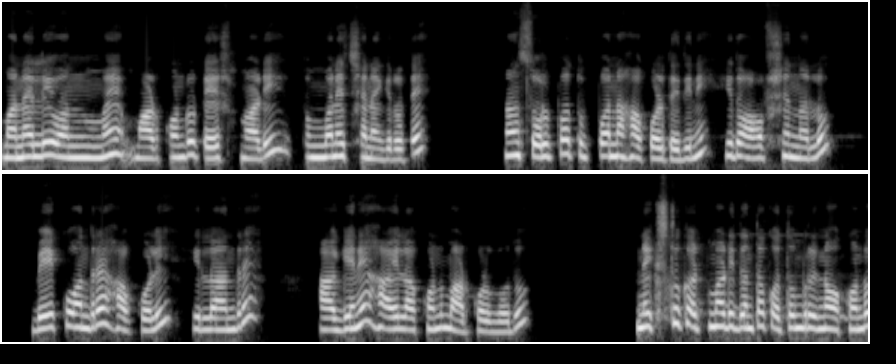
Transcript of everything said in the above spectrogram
ಮನೇಲಿ ಒಮ್ಮೆ ಮಾಡ್ಕೊಂಡು ಟೇಸ್ಟ್ ಮಾಡಿ ತುಂಬಾನೇ ಚೆನ್ನಾಗಿರುತ್ತೆ. ನಾನು ಸ್ವಲ್ಪ ತುಪ್ಪನ ಹಾಕೊಳ್ತಾ ಇದ್ದೀನಿ. ಇದು ಆಪ್ಷನಲ್ಲು. ಬೇಕು ಅಂದ್ರೆ ಹಾಕೊಳ್ಳಿ ಇಲ್ಲ ಅಂದ್ರೆ ಹಾಗೇನೆ ಆಯಿಲ್ ಹಾಕೊಂಡು ಮಾಡ್ಕೊಳ್ಬಹುದು ನೆಕ್ಸ್ಟ್ ಕಟ್ ಮಾಡಿದಂತ ಕೊತ್ತಂಬರಿನ ಹಾಕೊಂಡು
